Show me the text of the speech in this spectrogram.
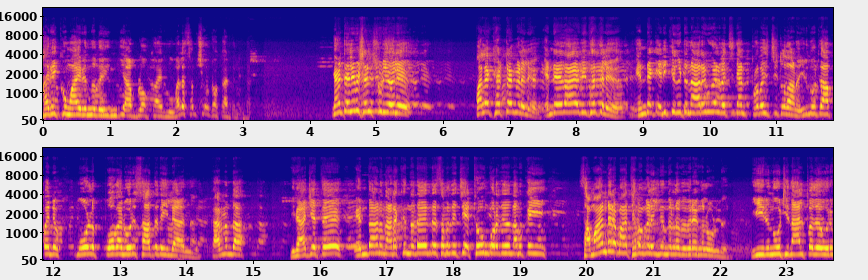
ഭരിക്കുമായിരുന്നത് ഇന്ത്യ ബ്ലോക്ക് ആയിരുന്നു. വല്ല സംശയം ഉണ്ടോ കാര്യത്തിൽ ഞാൻ ടെലിവിഷൻ സ്റ്റുഡിയോയിൽ പല ഘട്ടങ്ങളിൽ എന്റേതായ വിധത്തിൽ എന്റെ എനിക്ക് കിട്ടുന്ന അറിവുകൾ വെച്ച് ഞാൻ പ്രവചിച്ചിട്ടുള്ളതാണ്. ഇരുന്നൂറ്റി നാൽപ്പതിന്റെ മുകളിൽ പോകാൻ ഒരു സാധ്യതയില്ല എന്ന്. കാരണം എന്താ? ഈ രാജ്യത്ത് എന്താണ് നടക്കുന്നത് എന്നെ സംബന്ധിച്ച് ഏറ്റവും കുറഞ്ഞത് നമുക്ക് ഈ സമാന്തര മാധ്യമങ്ങളിൽ നിന്നുള്ള വിവരങ്ങളുണ്ട്. ഈ ഇരുന്നൂറ്റി നാൽപ്പത് ഒരു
